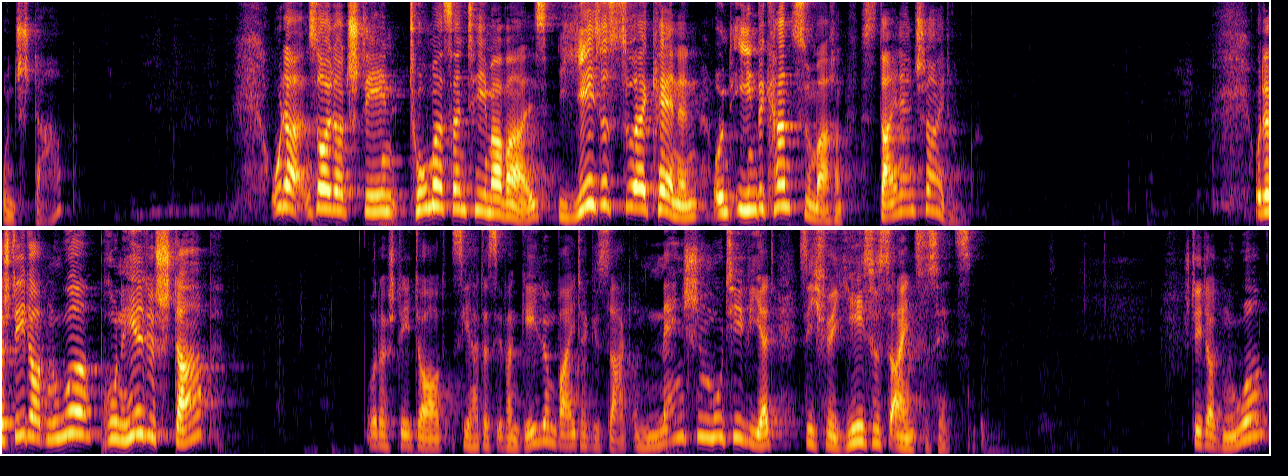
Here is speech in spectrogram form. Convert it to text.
und starb? Oder soll dort stehen, Thomas sein Thema war es, Jesus zu erkennen und ihn bekannt zu machen? Das ist deine Entscheidung. Oder steht dort nur, Brunhilde starb? Oder steht dort, sie hat das Evangelium weitergesagt und Menschen motiviert, sich für Jesus einzusetzen? Steht dort nur,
